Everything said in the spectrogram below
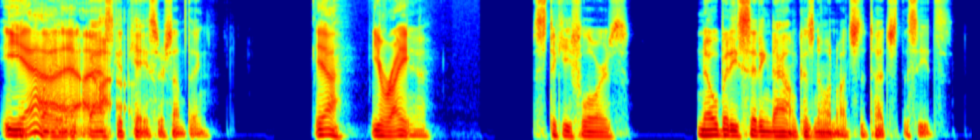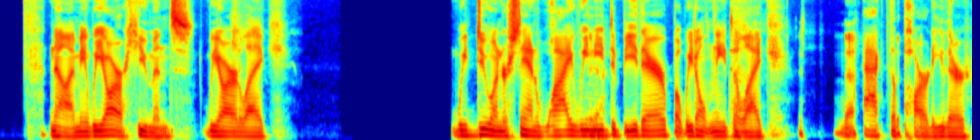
play, yeah, like, I- basket case or something. yeah, you're right. Yeah, sticky floors. Nobody's sitting down because no one wants to touch the seats. No, I mean we are humans. We are like we do understand why we Yeah. need to be there, but we don't need to like No, act the part either.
